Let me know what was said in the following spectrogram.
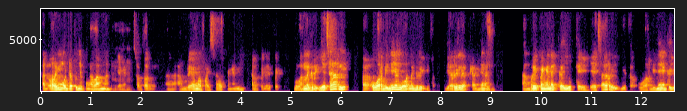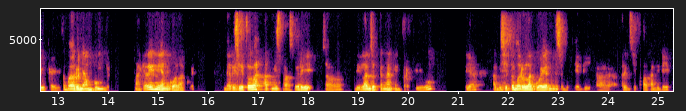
ada orang yang udah punya pengalaman hmm. ya kan? Contoh uh, Amri sama Faisal pengen LPDP luar negeri. Ya cari uh, awardingnya yang luar negeri gitu. Biar relate kan ya sih? Amri pengennya ke UK ya cari gitu. Awardingnya yang ke UK itu baru nyambung gitu. Nah akhirnya ini yang gue lakuin. Dari situlah administrasi so, dilanjut dengan interview ya habis itu barulah gue yang disebut jadi uh, principal candidate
